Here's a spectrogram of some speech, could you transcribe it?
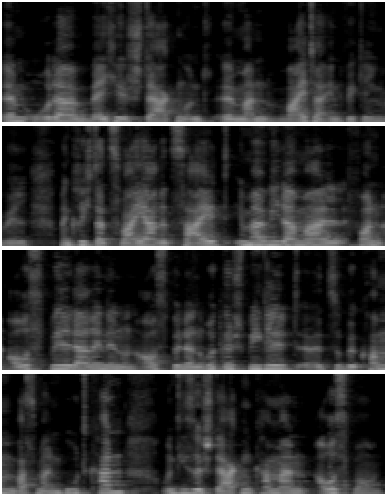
ähm, oder welche Stärken und äh, man weiterentwickeln will. Man kriegt da zwei Jahre Zeit, immer wieder mal von Ausbilderinnen und Ausbildern rückgespiegelt äh, zu bekommen, was man gut kann und diese Stärken kann man ausbauen.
